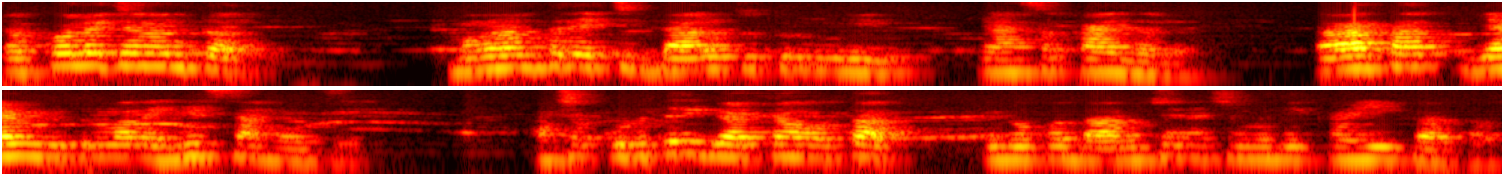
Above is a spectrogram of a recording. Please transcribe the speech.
टपकवल्याच्या नंतर मग नंतर याची दारूच उतरून गेली की असं काय झालं? तर अर्थात या व्हिडिओतून मला हेच सांगायचं अशा कुठेतरी घटना होतात की लोक दारूच्या नशेमध्ये काहीही करतात.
